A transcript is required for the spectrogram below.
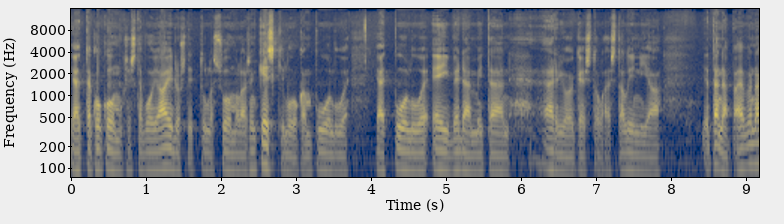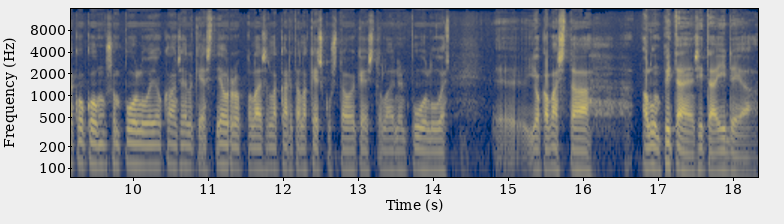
ja että kokoomuksesta voi aidosti tulla suomalaisen keskiluokan puolue, ja että puolue ei vedä mitään äärioikeistolaista linjaa. Ja tänä päivänä kokoomus on puolue, joka on selkeästi eurooppalaisella kartalla keskusta-oikeistolainen puolue – joka vastaa alun pitäen sitä ideaa,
